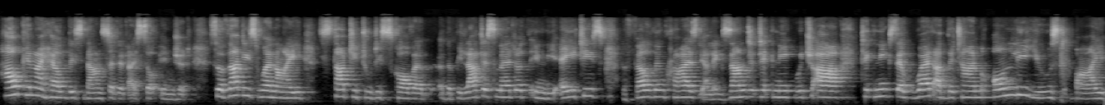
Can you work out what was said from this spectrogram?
how can I help this dancer that I saw injured. So that is when I started to discover the Pilates method in the 80s, the Feldenkrais, the Alexander technique, which are techniques that were at the time only used by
